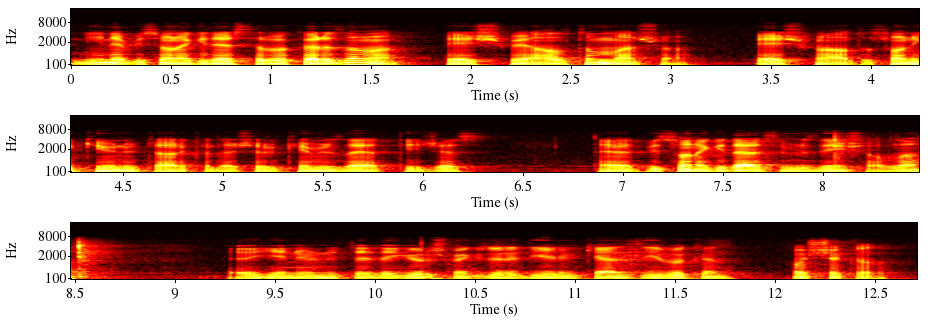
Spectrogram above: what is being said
yine bir sonraki derste bakarız ama 5 ve 6 mı var şu an? 5 ve 6 son 2 ünite arkadaşlar. Ülkemizde hayat diyeceğiz. Evet bir sonraki dersimizde inşallah e, yeni ünitede görüşmek üzere diyelim. Kendinize iyi bakın. Hoşçakalın.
